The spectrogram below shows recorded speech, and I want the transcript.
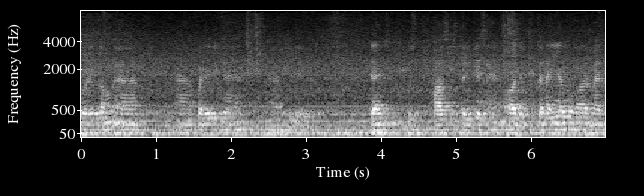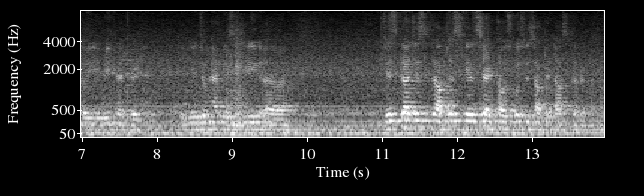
थोड़े कम पढ़े लिखे हैं टेंथ उस पास उस तरीके से हैं। और कन्हैया कुमार मैं तो ये भी ग्रेजुएट है। तो ये जो है बेसिकली जिसका जिस हिसाब से स्किल सेट था उसको उस हिसाब से टास्क कर रखा था।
